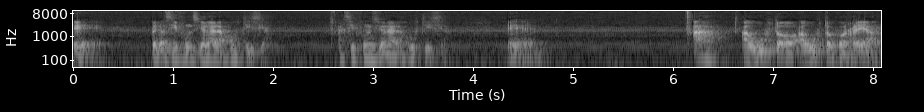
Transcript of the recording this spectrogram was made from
Eh, pero así funciona la justicia, así funciona la justicia. Eh, ah, Augusto, Augusto Correa,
